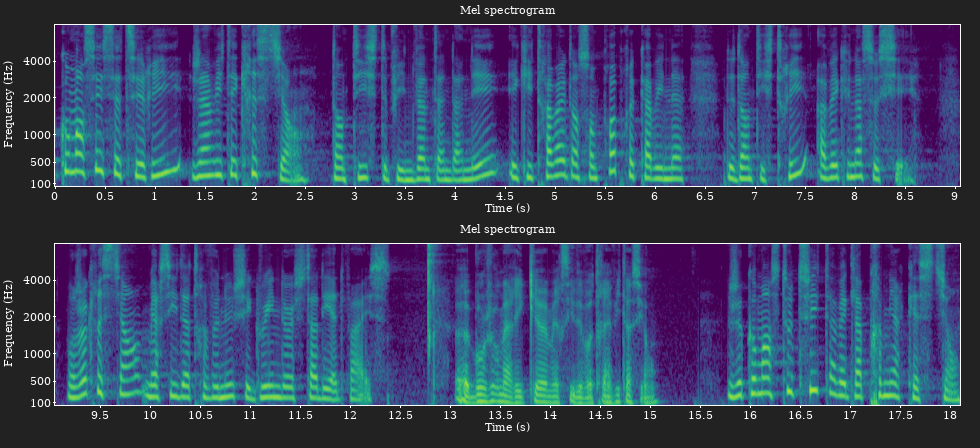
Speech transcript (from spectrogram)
Pour commencer cette série, j'ai invité Christian, dentiste depuis une vingtaine d'années et qui travaille dans son propre cabinet de dentisterie avec une associée. Bonjour Christian, merci d'être venu chez Green Study Advice. Euh, bonjour Marik, merci de votre invitation. Je commence tout de suite avec la première question.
